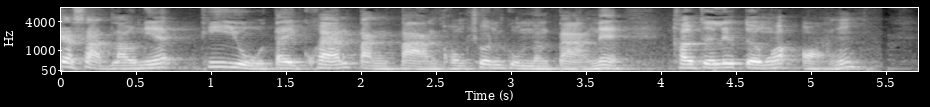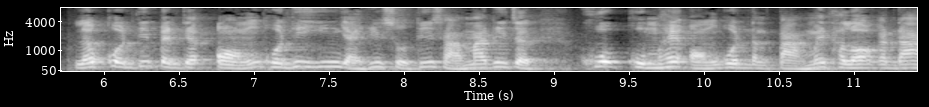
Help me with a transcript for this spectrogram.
กษัตริย์เหล่านี้ที่อยู่ใต้แคว้นต่างๆ ของชนกลุ่มต่างๆเนี่ยเขาจะเรียกตัวเองว่าอ๋องแล้วคนที่เป็นกระอ๋องคนที่ยิ่งใหญ่ที่สุดที่สามารถที่จะควบคุมให้อ๋องคนต่างๆ ไม่ทะเลาะกันได้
